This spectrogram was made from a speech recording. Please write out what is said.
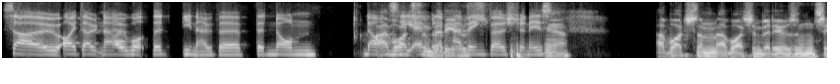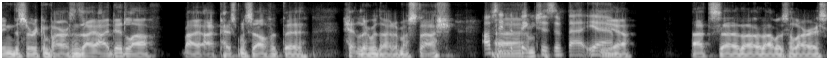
so I don't know what the you know the the non Nazi emblem having version is. Yeah, I've watched some. I've watched some videos and seen the sort of comparisons. I, I did laugh. I, I pissed myself at the Hitler without a mustache. I've seen Um, the pictures of that. Yeah. that's uh, that, that was hilarious.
